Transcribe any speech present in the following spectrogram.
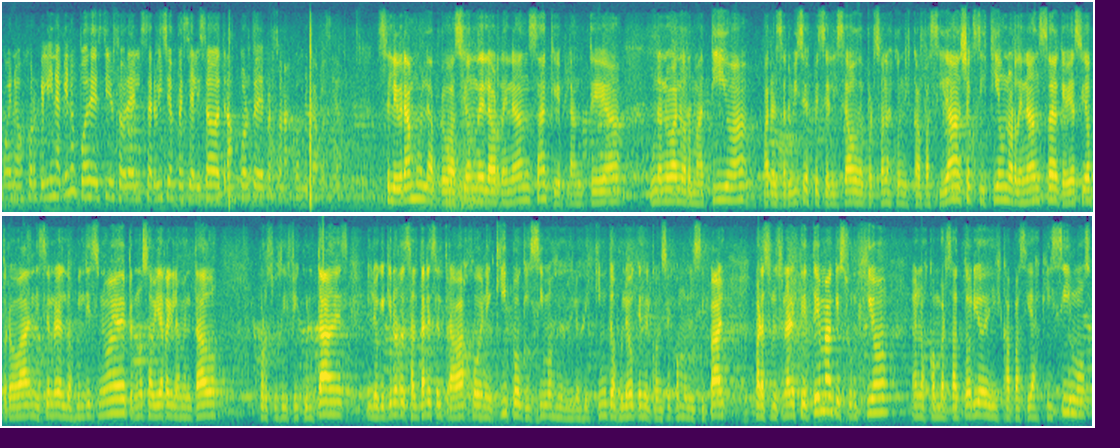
Bueno, Jorgelina, ¿qué nos puedes decir sobre el servicio especializado de transporte de personas con discapacidad? Celebramos la aprobación de la ordenanza que plantea una nueva normativa para el servicio especializado de personas con discapacidad. Ya existía una ordenanza que había sido aprobada en diciembre del 2019, pero no se había reglamentado por sus dificultades y lo que quiero resaltar es el trabajo en equipo que hicimos desde los distintos bloques del Consejo Municipal para solucionar este tema que surgió en los conversatorios de discapacidad que hicimos.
